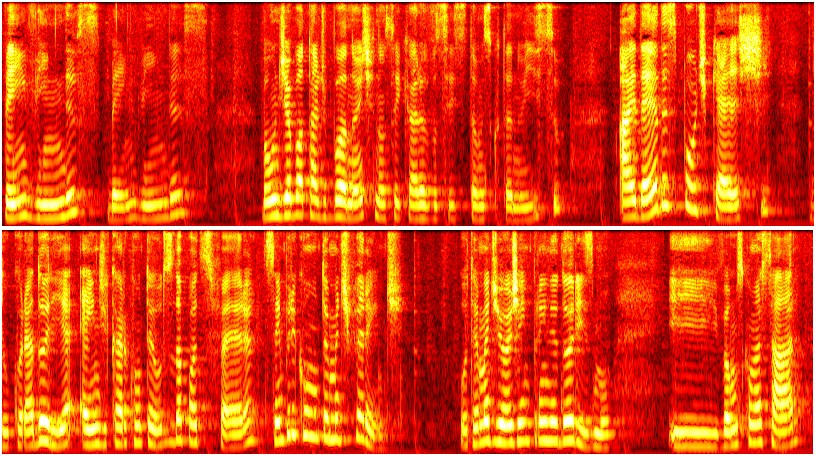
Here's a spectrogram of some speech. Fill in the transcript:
Bem-vindas, bem-vindas. Bom dia, boa tarde, boa noite, não sei que hora vocês estão escutando isso. A ideia desse podcast do Curadoria é indicar conteúdos da Podesfera, sempre com um tema diferente. O tema de hoje é empreendedorismo e vamos começar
